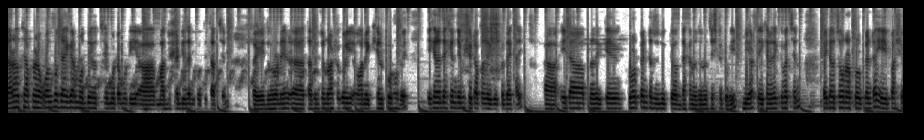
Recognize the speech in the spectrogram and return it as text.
যারা হচ্ছে আপনারা অল্প জায়গার মধ্যে হচ্ছে মোটামুটি মাদ্রাসা ডিজাইন করতে চাচ্ছেন এই ধরনের তাদের জন্য আশা করি অনেক হেল্পফুল হবে। এখানে দেখেন যে বিষয়টা আপনাদেরকে একটু দেখাই। এটা আপনাদেরকে ফ্লোর প্ল্যানটা যদি একটু দেখানোর জন্য চেষ্টা করি। ভিউয়ার্স এখানে দেখতে পাচ্ছেন, এটা হচ্ছে ওনার ফ্লোর প্ল্যানটা এই পাশে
